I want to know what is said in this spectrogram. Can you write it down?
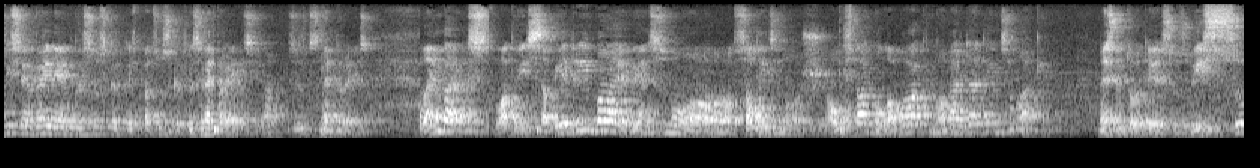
visiem veidiem, kas uzskata, es pats uzskatu, ka tas nepareizi. Ja? Tas nepareizi. Lembergs Latvijas sabiedrībā ir viens no salīdzinoši augstāk un labāk novērtētiem cilvēkiem. Neskatoties uz visu,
